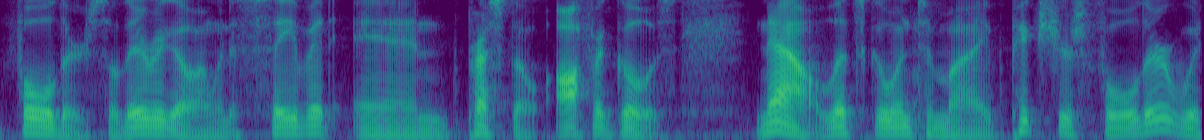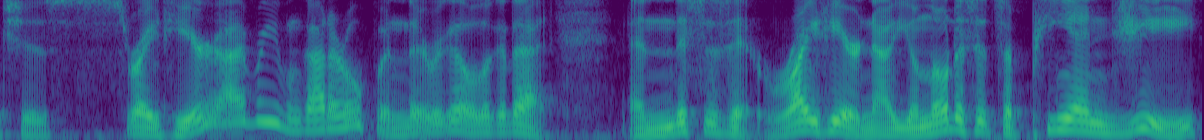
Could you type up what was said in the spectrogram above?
folder. So there we go. I'm going to save it and presto, off it goes. Now let's go into my pictures folder, which is right here. I've even got it open. There we go. Look at that. And this is it right here. Now you'll notice it's a PNG,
